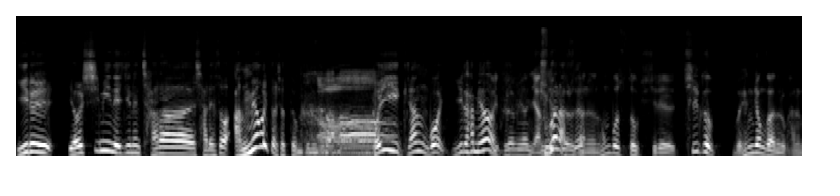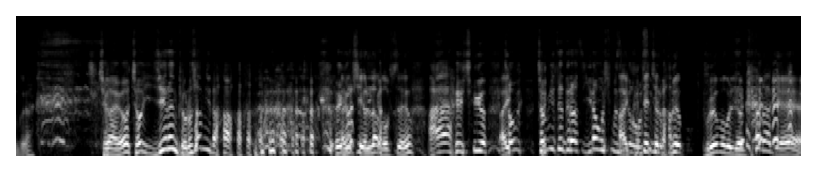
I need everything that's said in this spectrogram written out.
일을 열심히 내지는 잘 잘해서 악명을 떨쳤던 분입니다. 아. 거의 그냥 뭐 일하면 아니, 그러면 양경 죽어났어요? 변호사는 홍보수석실에 7급 뭐 행정관으로 가는 거야? 제가요. 저 이제는 변호사입니다. 왜 아니, 혹시 그러십니까? 연락 없어요? 아 지금 아니, 저, 저 밑에 들어서 일하고 싶은 아니 생각 그때처럼 없습니다. 부려 부려먹으려면 편하게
